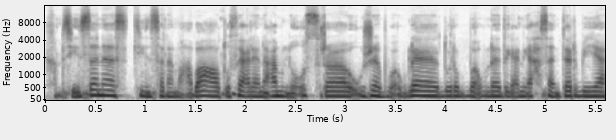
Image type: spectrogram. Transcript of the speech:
خمسين سنة ستين سنة مع بعض وفعلا عملوا أسرة وجابوا أولاد وربوا أولاد يعني أحسن تربية.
